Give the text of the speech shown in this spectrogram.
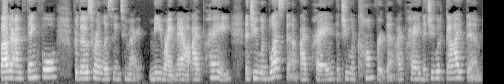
Father, I'm thankful for those who are listening to my, me right now. I pray that you would bless them. I pray that you would comfort them. I pray that you would guide them.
